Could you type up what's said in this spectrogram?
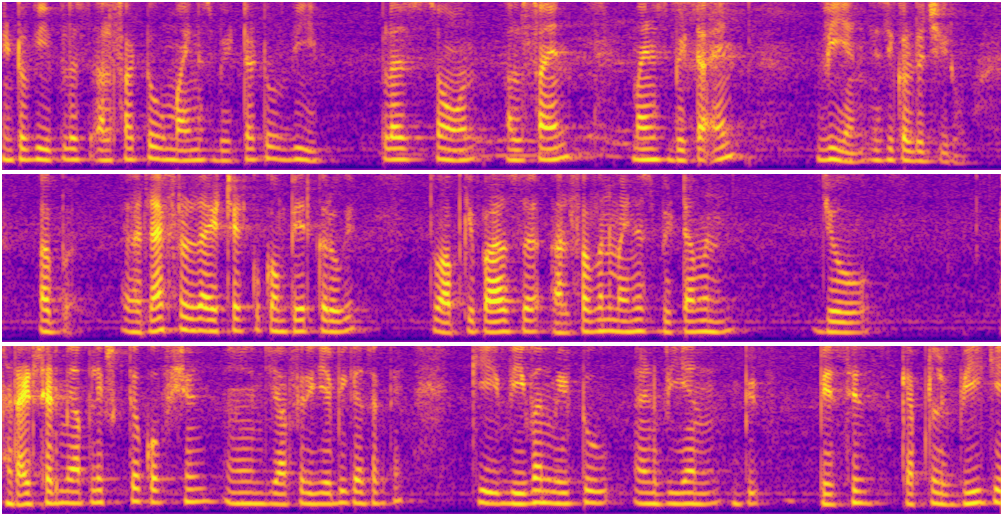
into V plus alpha two minus beta two V plus on alpha N minus beta N V N is equal to zero अब लेफ़्ट और राइट साइड को कंपेयर करोगे तो आपके पास alpha one minus beta one जो राइट right साइड में आप लिख सकते हो कोफिशेंट या फिर ये भी कह सकते हैं कि V one V two and V N basis capital V के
